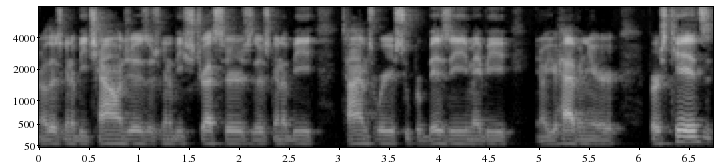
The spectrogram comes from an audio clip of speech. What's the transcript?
You know there's going to be challenges there's going to be stressors there's going to be times where you're super busy maybe you know you're having your first kids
